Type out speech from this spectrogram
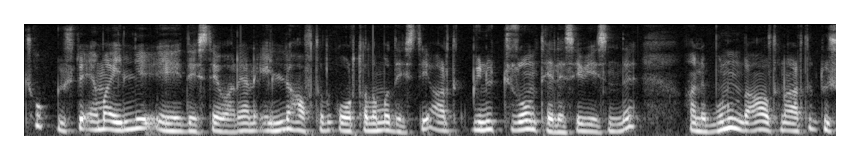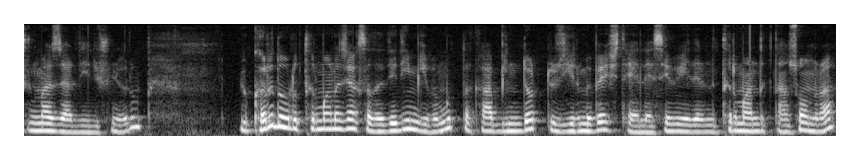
Çok güçlü EMA 50 e, desteği var. Yani 50 haftalık ortalama desteği artık 1310 TL seviyesinde. Hani bunun da altına artık düşülmezler diye düşünüyorum. Yukarı doğru tırmanacaksa da dediğim gibi mutlaka 1425 TL seviyelerini tırmandıktan sonra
